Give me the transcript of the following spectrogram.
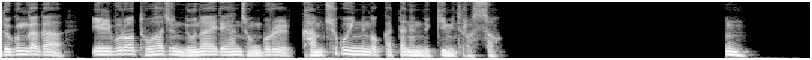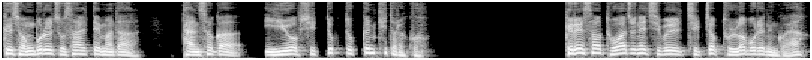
누군가가 일부러 도와준 누나에 대한 정보를 감추고 있는 것 같다는 느낌이 들었어. 응. 그 정보를 조사할 때마다 단서가 이유 없이 뚝뚝 끊기더라고. 그래서 도와준의 집을 직접 둘러보려는 거야.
